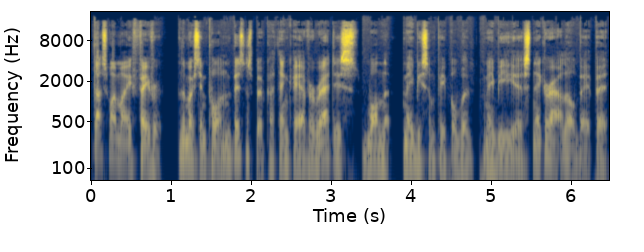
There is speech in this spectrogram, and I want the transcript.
That's why my favorite, the most important business book I think I ever read is one that maybe some people would maybe uh, snigger at a little bit, but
